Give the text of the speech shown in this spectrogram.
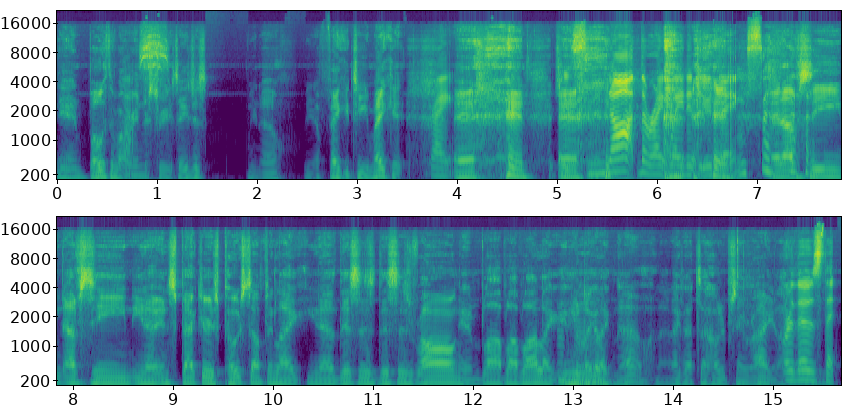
in both of our Yes. industries they just you know you know fake it till you make it Right. and and, and not the right way to do things. and I've seen I've seen you know inspectors post something like you know this is this is wrong and blah blah blah like and you look at like no like that's hundred percent right like, or those that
